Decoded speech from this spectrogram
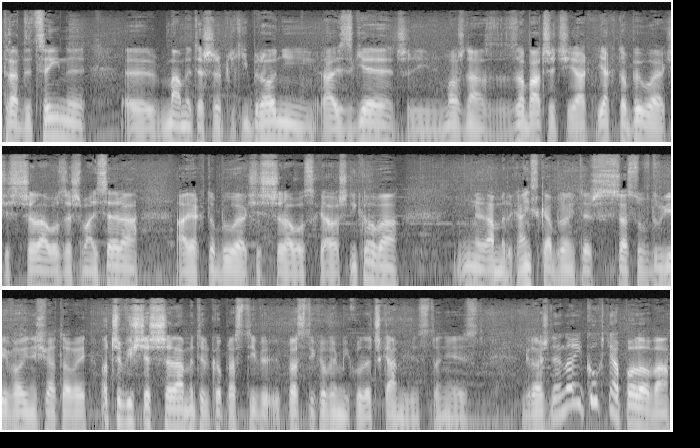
tradycyjny, E, mamy też repliki broni ASG, czyli można zobaczyć jak, jak to było, jak się strzelało ze Schmeissera, a jak to było, jak się strzelało z Kałasznikowa. E, amerykańska broń też z czasów II wojny światowej. Oczywiście strzelamy tylko plastikowymi kuleczkami, więc to nie jest groźne. No i kuchnia polowa.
